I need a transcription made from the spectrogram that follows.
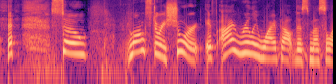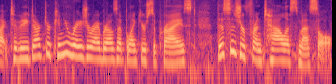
so, long story short, if I really wipe out this muscle activity, doctor, can you raise your eyebrows up like you're surprised? This is your frontalis muscle.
